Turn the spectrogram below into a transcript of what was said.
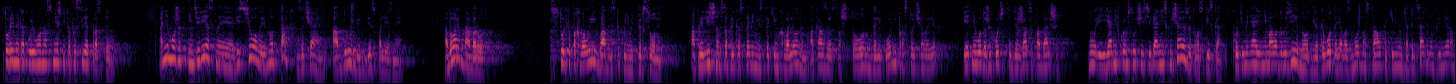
В то время как у его насмешников и след простыл. Они, может, интересные, веселые, но так, за чаем, а в дружбе бесполезные. А бывает наоборот. Столько похвалы в адрес какой-нибудь персоны, а при личном соприкосновении с таким хваленым оказывается, что он далеко не простой человек – и от него даже хочется держаться подальше. Ну, и я ни в коем случае себя не исключаю из этого списка. Хоть у меня и немало друзей, но для кого-то я, возможно, стал каким-нибудь отрицательным примером.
